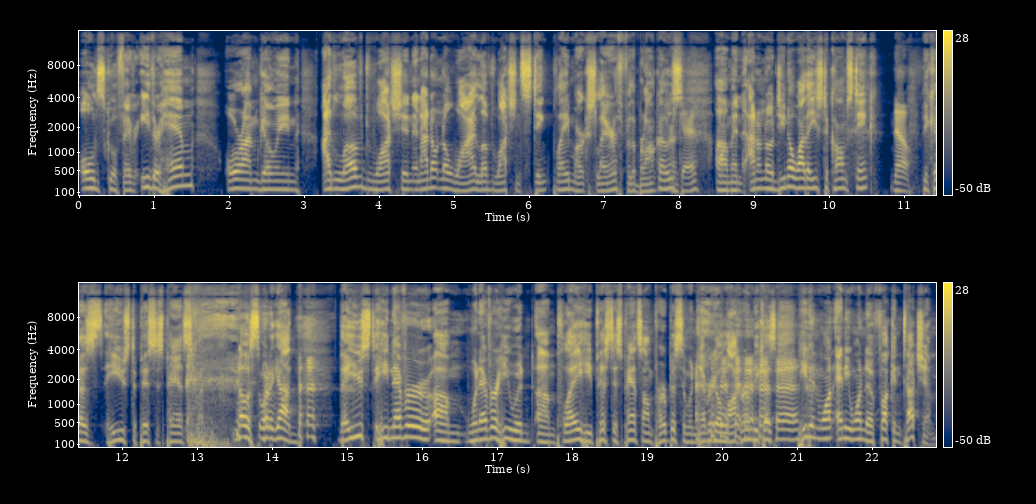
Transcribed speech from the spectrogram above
old school favorite. Either him or I'm going. I loved watching, and I don't know why I loved watching Stink play Mark Schlereth for the Broncos. Okay. Um, and I don't know. Do you know why they used to call him Stink? no, because he used to piss his pants. no, swear to God, they used to, he never um whenever he would um play, he pissed his pants on purpose and would never go locker room because he didn't want anyone to fucking touch him.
